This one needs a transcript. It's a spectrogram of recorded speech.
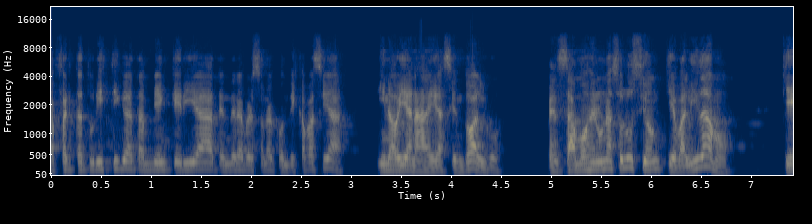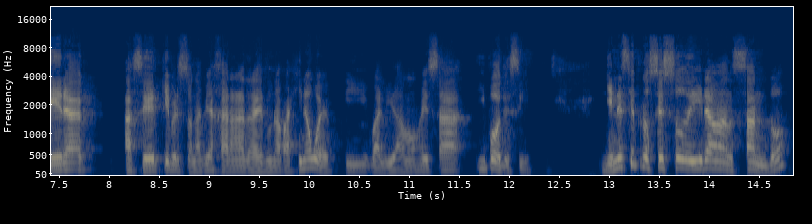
oferta turística también quería atender a personas con discapacidad y no había nadie haciendo algo pensamos en una solución que validamos, que era hacer que personas viajaran a través de una página web y validamos esa hipótesis. Y en ese proceso de ir avanzando,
